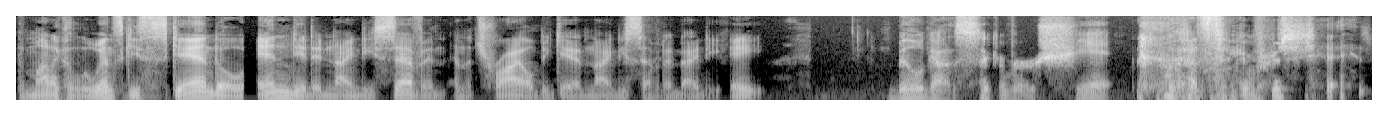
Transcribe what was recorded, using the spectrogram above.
The Monica Lewinsky scandal ended in 97 and the trial began 97 and 98. Bill got sick of her shit. got sick of her shit.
